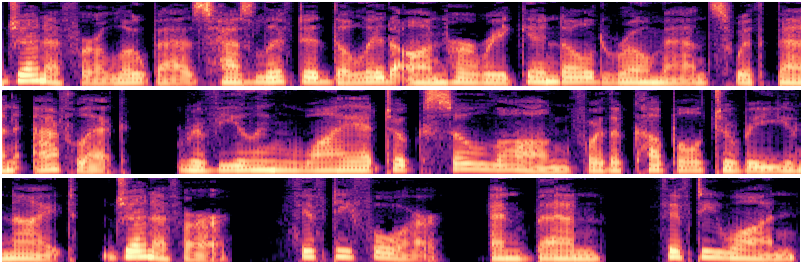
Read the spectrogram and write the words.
Jennifer Lopez has lifted the lid on her rekindled romance with Ben Affleck, revealing why it took so long for the couple to reunite. Jennifer, 54, and Ben, 51,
